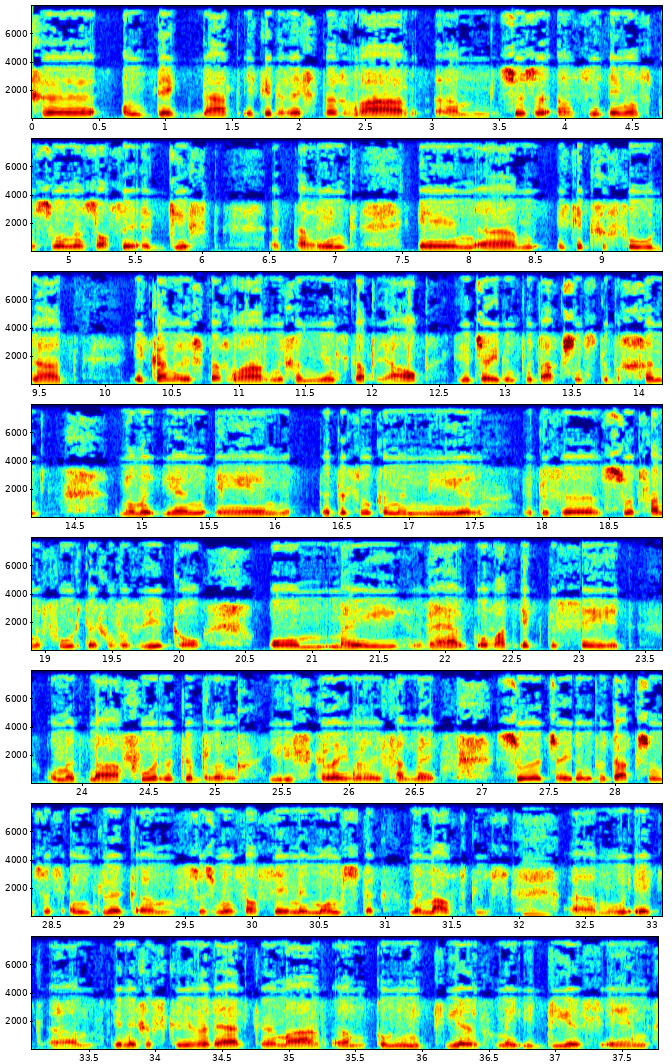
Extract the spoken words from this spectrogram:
ontdek dat ek dit regtig waar um soos as 'n Engels persoon sou sê 'n gift, 'n talent en um ek het gevoel dat ek kan regtig waar my gemeenskap help deur Jaden Productions te begin. Nommer 1 en dit is ook 'n manier dit is 'n soort van 'n voertuig of 'n vehikel om my werk of wat ek te sê het om dit na vore te bring hierdie skrywerry van my. So Jaden Productions is eintlik um soos mense sal sê my mondstuk, my mouthpiece. Hmm. Um hoe ek um die my geskrewe werke maar um kommunikeer my idees en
